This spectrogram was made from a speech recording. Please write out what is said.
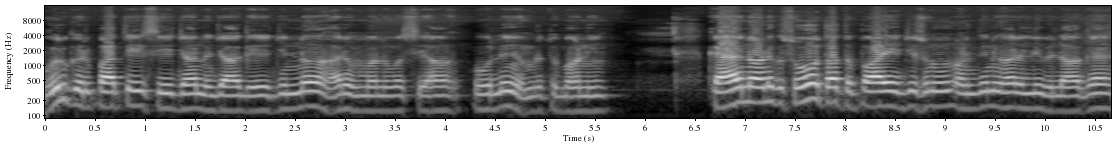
ਗੁਰ ਕਿਰਪਾ ਤੇ ਸੇ ਜਨ ਜਾਗੇ ਜਿਨਾ ਹਰ ਮਨ ਵਸਿਆ, ਬੋਲੇ ਅੰਮ੍ਰਿਤ ਬਾਣੀ। ਕਹਿ ਨਾਨਕ ਸੋ ਤਤ ਪਾਏ ਜਿਸ ਨੂੰ ਅਣਦਿਨ ਹਰ ਲਿਵ ਲਾਗੈ,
